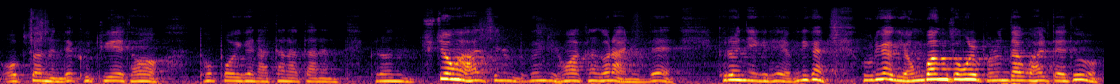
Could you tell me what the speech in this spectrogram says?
없었는데 그 뒤에 더 돋보이게 나타났다는 그런 추정하시는 분이 정확한 건 아닌데 그런 얘기를 해요. 그러니까 우리가 영광송을 부른다고 할 때도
